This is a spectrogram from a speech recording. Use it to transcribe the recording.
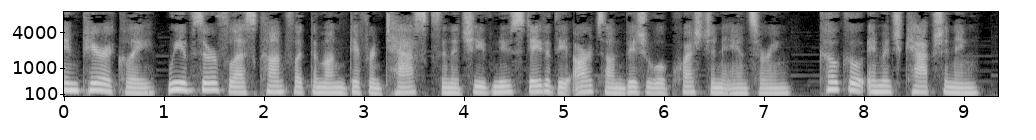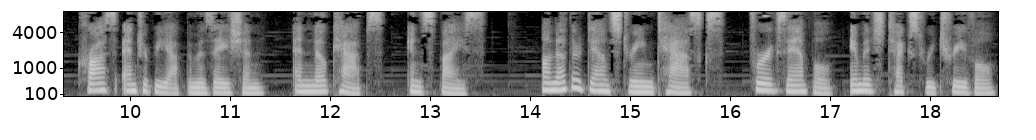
Empirically, we observe less conflict among different tasks and achieve new state of the arts on visual question answering, COCO image captioning, cross entropy optimization, and nocaps, in SPICE. On other downstream tasks, for example, image text retrieval,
